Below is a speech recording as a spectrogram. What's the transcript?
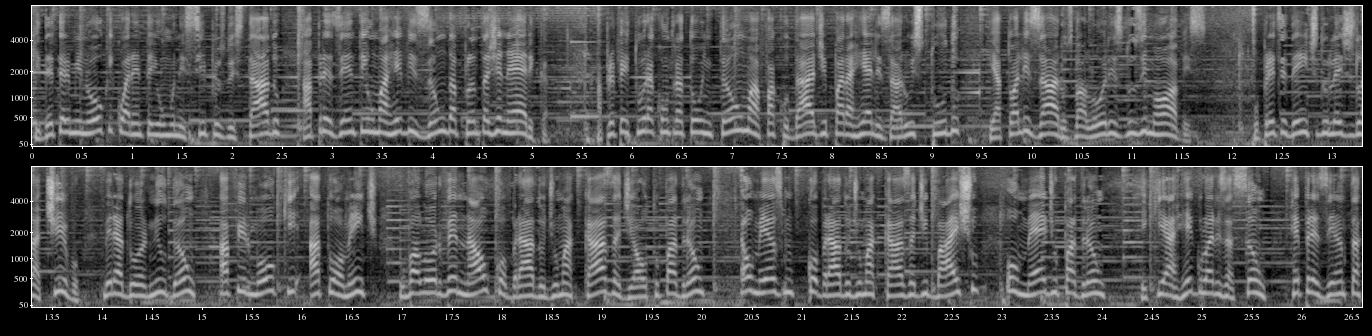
que determinou que 41 municípios do estado apresentem uma revisão da planta genérica. A prefeitura contratou então uma faculdade para realizar o estudo e atualizar os valores dos imóveis. O presidente do Legislativo, vereador Nildão, afirmou que, atualmente, o valor venal cobrado de uma casa de alto padrão é o mesmo cobrado de uma casa de baixo ou médio padrão e que a regularização representa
